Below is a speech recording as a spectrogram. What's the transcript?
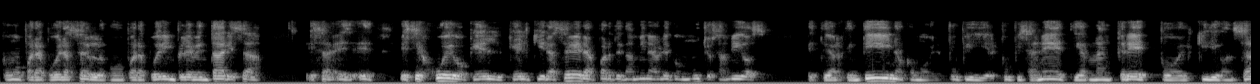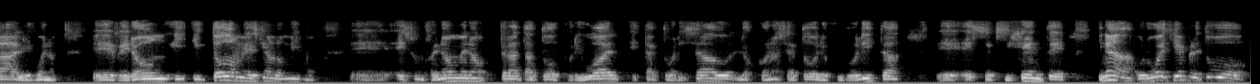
como para poder hacerlo, como para poder implementar esa, esa, ese, ese juego que él, que él quiere hacer. Aparte también hablé con muchos amigos este, argentinos como el Pupi, el Pupi Zanetti, Hernán Crespo, el Kili González, bueno, eh, Verón, y, y, todos me decían lo mismo. Eh, es un fenómeno, trata a todos por igual, está actualizado, los conoce a todos los futbolistas, eh, es exigente. Y nada, Uruguay siempre tuvo,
